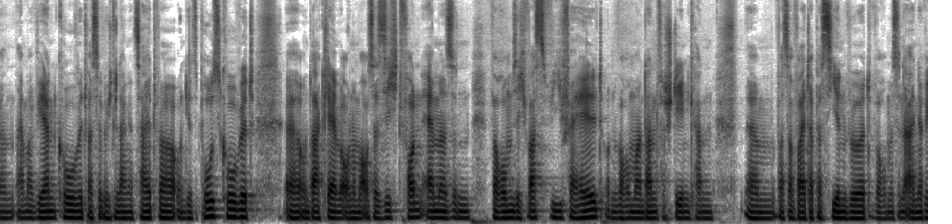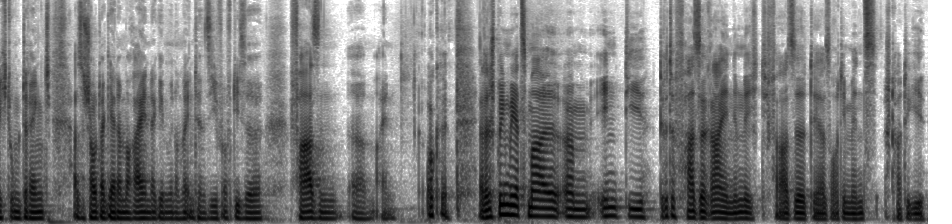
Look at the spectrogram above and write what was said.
ähm, einmal während Covid, was ja wirklich eine lange Zeit war, und jetzt post-Covid. Äh, und da erklären wir auch nochmal aus der Sicht von Amazon, warum sich was wie verhält und warum man dann verstehen kann, ähm, was auch weiter passieren wird, warum es in eine Richtung drängt. Also schaut da gerne mal rein, da gehen wir nochmal intensiv auf diese Phasen ähm, ein. Okay, ja, dann springen wir jetzt mal ähm, in die dritte Phase rein, nämlich die Phase der Sortimentsstrategie.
